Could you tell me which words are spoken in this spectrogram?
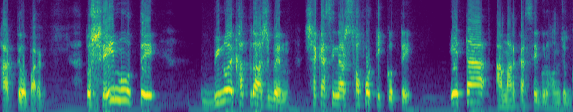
হারতেও পারেন। তো সেই মুহূর্তে বিনয় খাত্রা আসবেন শেখ হাসিনার সফর ঠিক করতে। এটা আমার কাছে গ্রহণযোগ্য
